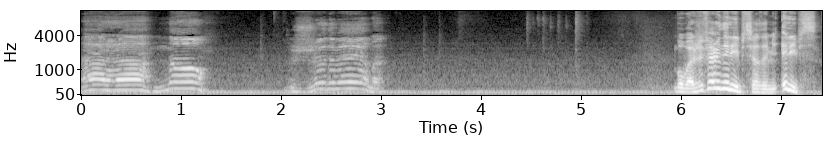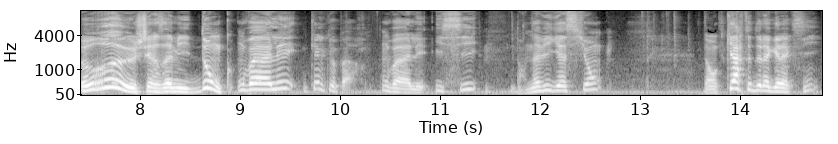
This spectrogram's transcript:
Ah là là, non Jeu de merde Bon bah je vais faire une ellipse chers amis, ellipse. Heureux chers amis, donc on va aller quelque part. On va aller ici, dans navigation, dans carte de la galaxie.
